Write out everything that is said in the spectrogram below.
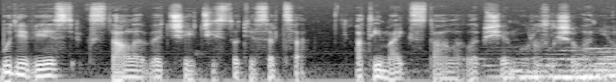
bude viesť k stále väčšej čistote srdca a tým aj k stále lepšiemu rozlišovaniu.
